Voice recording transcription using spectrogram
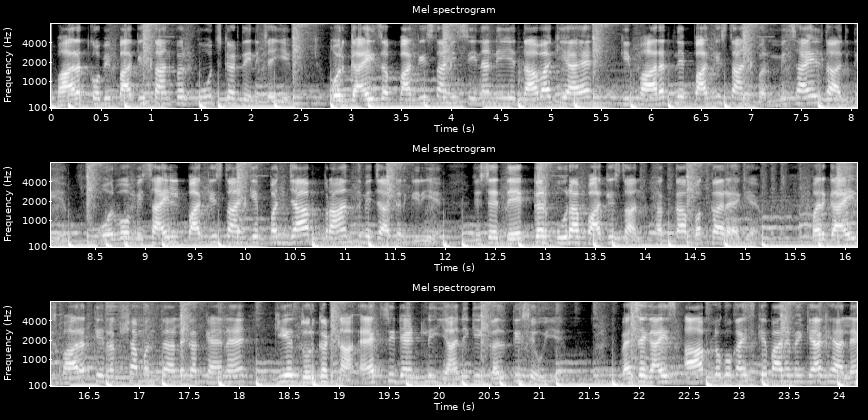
भारत को भी पाकिस्तान पर कूच कर देनी चाहिए। और गाइज़ अब पाकिस्तानी सेना ने यह दावा किया है कि भारत ने पाकिस्तान पर मिसाइल दाग दी है और वो मिसाइल पाकिस्तान के पंजाब प्रांत में जाकर गिरी है, जिसे देखकर पूरा पाकिस्तान हक्का बक्का रह गया पर गाइज़ भारत के रक्षा मंत्रालय का कहना है कि यह दुर्घटना एक्सीडेंटली यानी कि गलती से हुई है। वैसे गाइस आप लोगों का इसके बारे में क्या ख्याल है?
